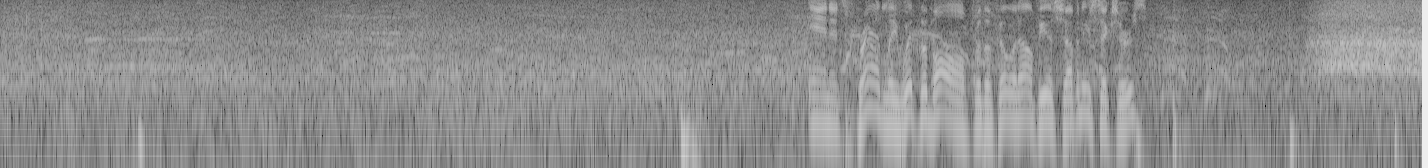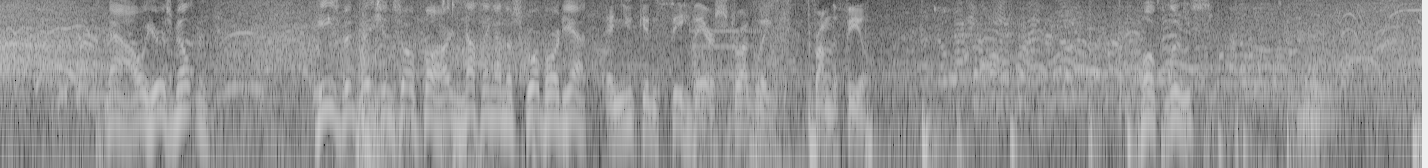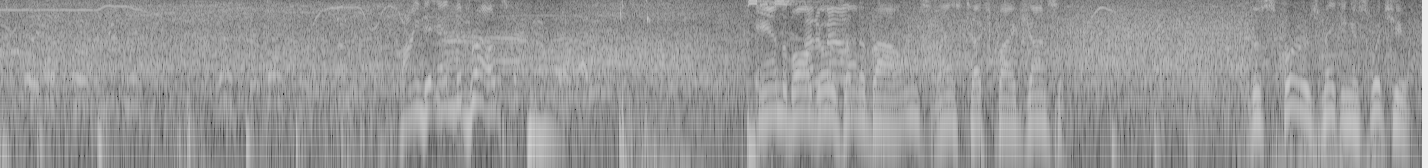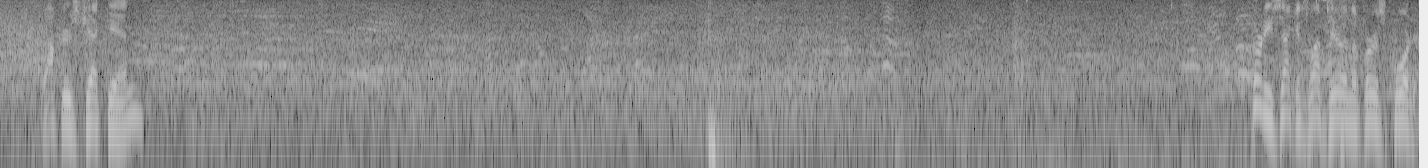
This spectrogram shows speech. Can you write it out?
And it's Bradley with the ball for the Philadelphia 76ers. Now here's Milton. He's been patient so far. Nothing on the scoreboard yet. And you can see they're struggling from the field. Poke loose. Trying to end the drought. And the ball goes out of bounds. Last touch by Johnson. The Spurs making a switch here. Walker's checked in. Thirty seconds left here in the first quarter.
